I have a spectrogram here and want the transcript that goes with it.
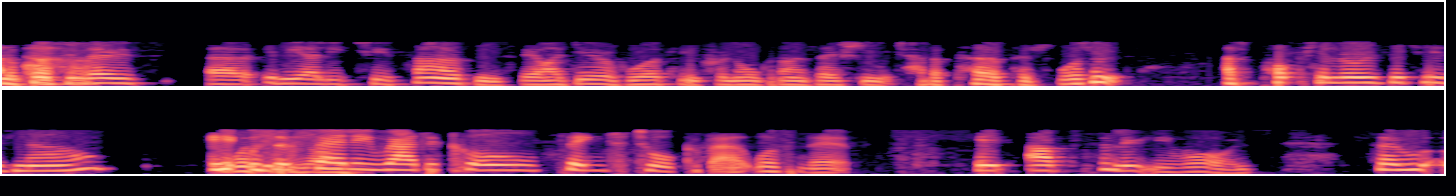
And of course, uh-huh. in those uh, in the early 2000s, the idea of working for an organization which had a purpose wasn't as popular as it is now. It was, was a fairly radical thing to talk about, wasn't it? It absolutely was. So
